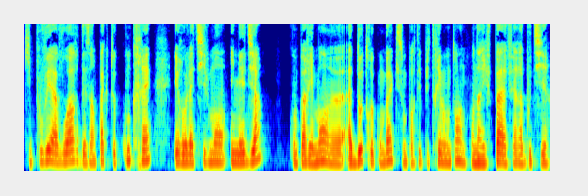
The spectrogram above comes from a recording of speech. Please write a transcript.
qui pouvaient avoir des impacts concrets et relativement immédiats, comparément euh, à d'autres combats qui sont portés depuis très longtemps et qu'on n'arrive pas à faire aboutir.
